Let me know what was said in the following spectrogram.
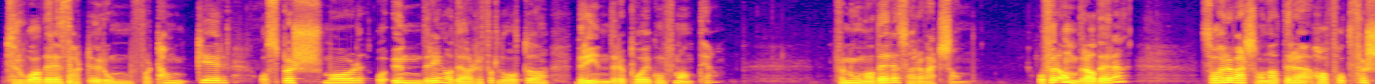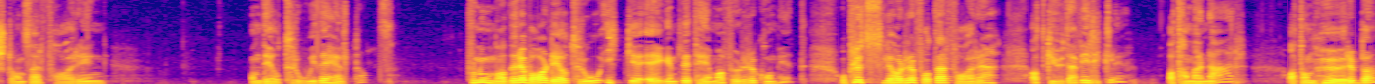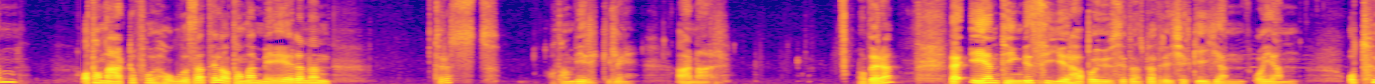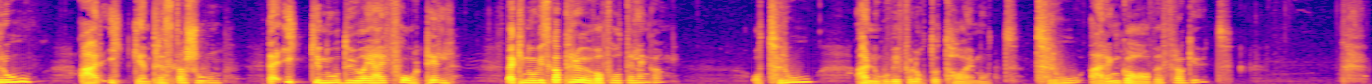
Troa deres har rom for tanker og spørsmål og undring. Og det har dere fått lov til å bryne dere på i konfirmanttida. For noen av dere så har det vært sånn. Og for andre av dere så har det vært sånn at dere har fått førstehånds erfaring om det å tro i det hele tatt. For noen av dere var det å tro ikke egentlig tema før dere kom hit. Og plutselig har dere fått erfare at Gud er virkelig. At han er nær. At han hører bønn. At han er til å forholde seg til. At han er mer enn en trøst. At han virkelig er nær. Og dere, Det er én ting vi sier her på huset i Tønsberg frikirke igjen og igjen. Å tro er ikke en prestasjon. Det er ikke noe du og jeg får til. Det er ikke noe vi skal prøve å få til engang. Og tro er noe vi får lov til å ta imot. Tro er en gave fra Gud.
